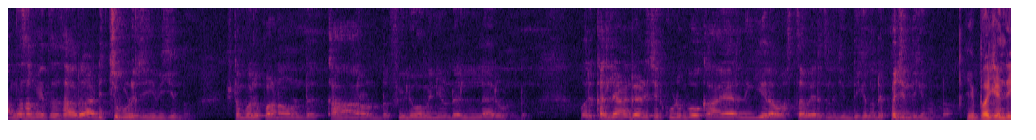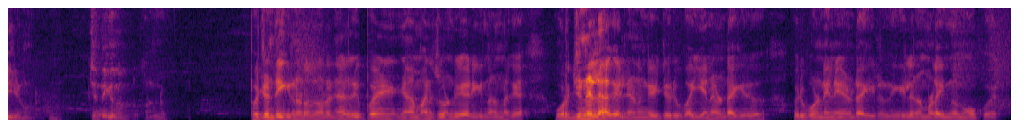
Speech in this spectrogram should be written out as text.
അന്ന സമയത്ത് സാറ് അടിച്ചു പൊളി ജീവിക്കുന്നു. ഇഷ്ടംപോലെ പണമുണ്ട് കാറുണ്ട് ഫിലോമിനിയുണ്ട് എല്ലാവരും ഉണ്ട്. ഒരു കല്യാണം കഴിച്ചൊരു കുടുംബമൊക്കെ ആയിരുന്നെങ്കിൽ ഈ ഒരു അവസ്ഥ വരത്തില്ല ചിന്തിക്കുന്നുണ്ട്? ഇപ്പം ചിന്തിക്കുന്നുണ്ടോ? ഇപ്പോൾ ചിന്തിക്കുന്നുണ്ട്. ചിന്തിക്കുന്നുണ്ട്? ഉണ്ട്. ഇപ്പോൾ ചിന്തിക്കുന്നുണ്ടെന്ന് പറഞ്ഞാൽ ഇപ്പോൾ ഞാൻ മനസ്സുകൊണ്ട് വിചാരിക്കുന്നു അന്നൊക്കെ ഒറിജിനലാ കല്യാണം കഴിച്ച ഒരു പയ്യനെ ഉണ്ടാക്കിയത് ഒരു പെണ്ണിനെ ഉണ്ടാക്കിയിരുന്നെങ്കിൽ നമ്മളെ ഇന്ന് നോക്കുമായിരുന്നു.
